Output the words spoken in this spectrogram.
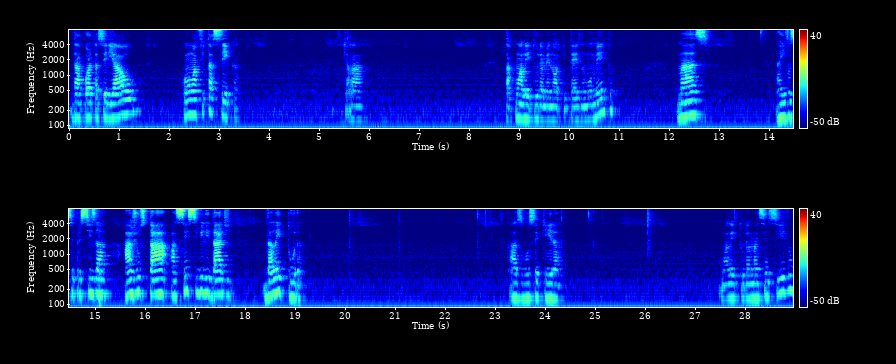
da porta serial com a fita seca. Que ela tá com a leitura menor que 10 no momento. Mas aí você precisa ajustar a sensibilidade da leitura. Caso você queira uma leitura mais sensível,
